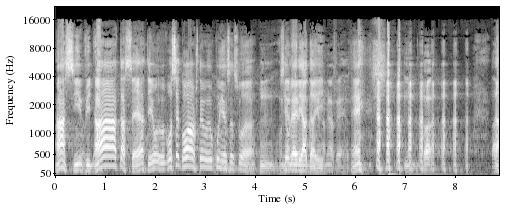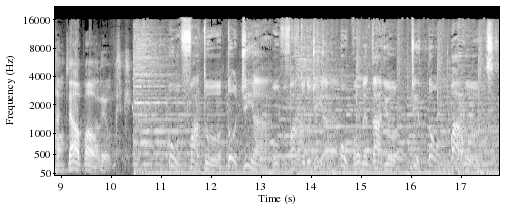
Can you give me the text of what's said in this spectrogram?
Ah, sim, vi... ah, tá certo. Eu, você gosta, eu, eu conheço a sua hum, hum seu lereado aí. A minha, a minha verba. É? hum, tá ah, tchau, Paulo. Valeu. O fato do dia, o fato do dia, o comentário de Tom Barros.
